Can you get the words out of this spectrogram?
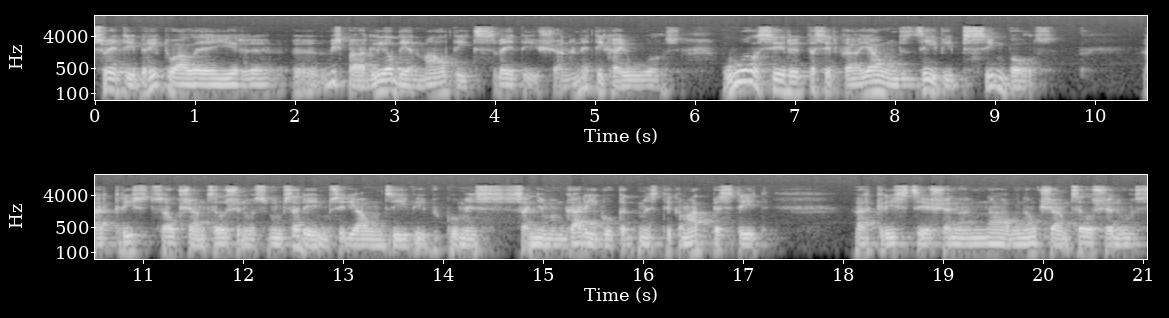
Svētība rituālē ir vispār lieldienu maltītes svētīšana, ne tikai olas. Olas ir, tas ir kā jauns dzīvības simbols. Ar Kristus augšām celšanos mums arī mums ir jauna dzīvība, ko mēs saņemam garīgo, kad mēs tiekam atpestīti ar Kristus ciešanām, nāvu un augšām celšanos.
